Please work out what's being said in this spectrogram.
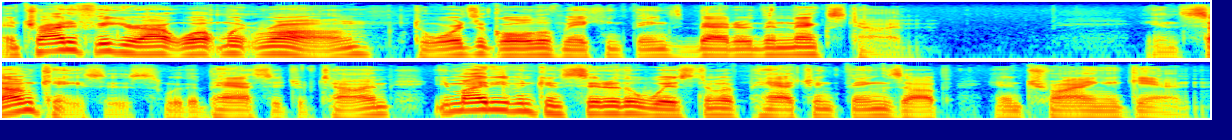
and try to figure out what went wrong towards a goal of making things better the next time. In some cases, with the passage of time, you might even consider the wisdom of patching things up and trying again.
